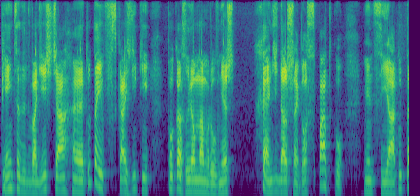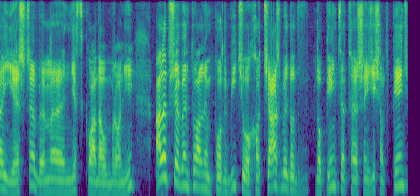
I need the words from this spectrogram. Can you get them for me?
520, e, e, tutaj wskaźniki pokazują nam również chęć dalszego spadku. Więc ja tutaj jeszcze bym e, nie składał broni, ale przy ewentualnym podbiciu chociażby do, do 565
